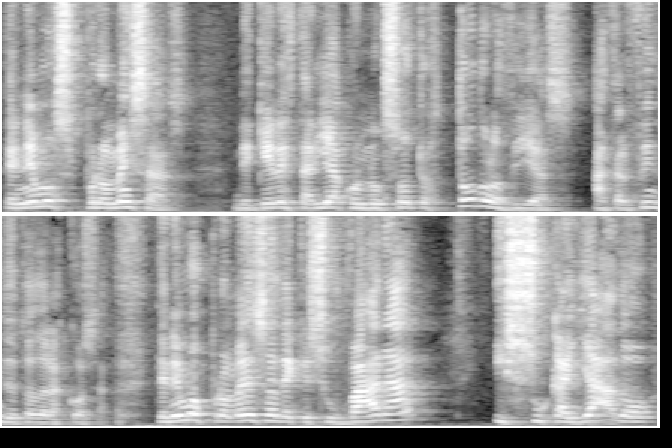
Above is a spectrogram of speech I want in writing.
tenemos promesas de que Él estaría con nosotros todos los días hasta el fin de todas las cosas. Tenemos promesas de que su vara y su callado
